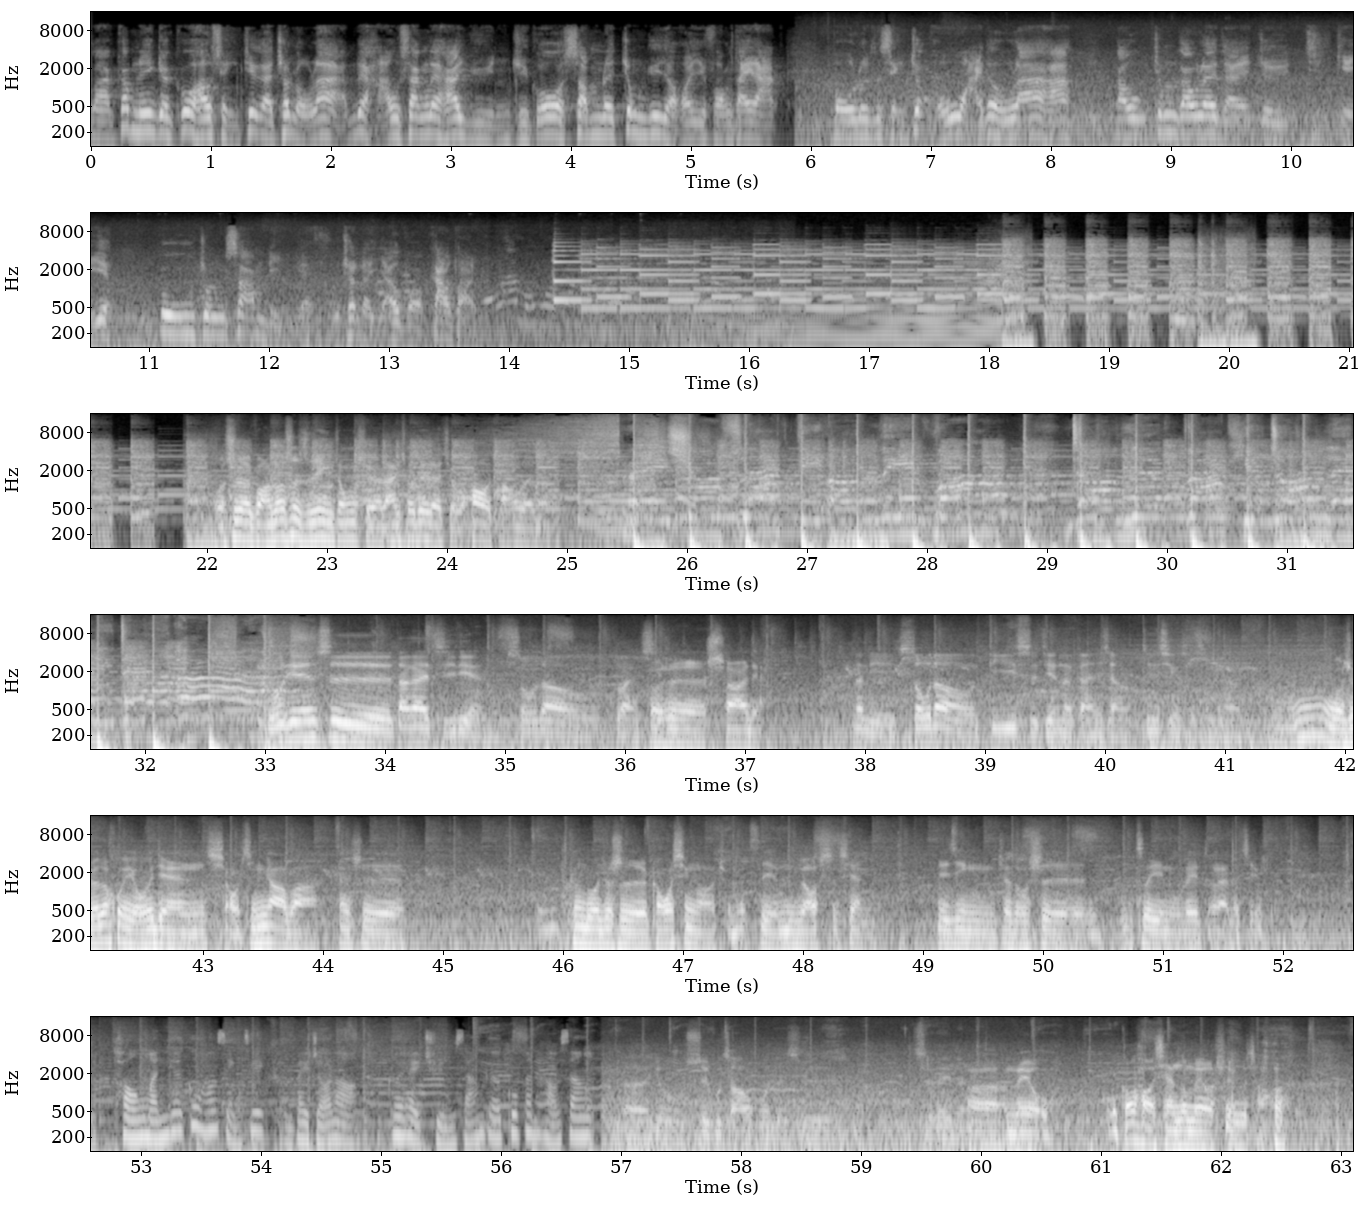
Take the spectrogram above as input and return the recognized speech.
嗱，今年嘅高考成績啊出爐啦，咁啲考生咧嚇沿住嗰個心咧，終於就可以放低啦。無論成績好壞都好啦嚇，夠終究咧就係對自己啊高中三年嘅付出嚟有一個交代。我是廣州市直信中學籃球隊的九號唐文。昨天是大概几点收到短信？都是十二点。那你收到第一时间的感想，心情是什么样的？嗯，我觉得会有一点小惊讶吧，但是更多就是高兴啊，觉得自己的目标实现了。毕竟这都是自己努力得来的结果。唐文嘅高考成绩屏蔽咗啦，佢係全省嘅高分考生。呃，有睡不着或者是之类的？呃，没有，我高考前都没有睡不着。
